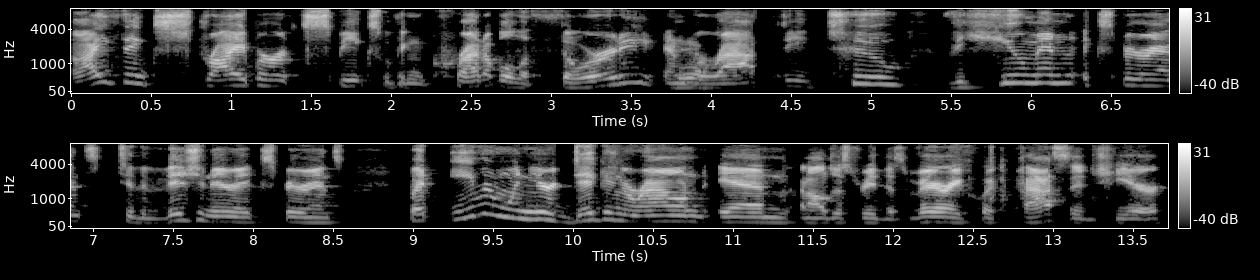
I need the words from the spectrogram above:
I think Strieber speaks with incredible authority and yeah. veracity to the human experience, to the visionary experience. But even when you're digging around in, and I'll just read this very quick passage here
